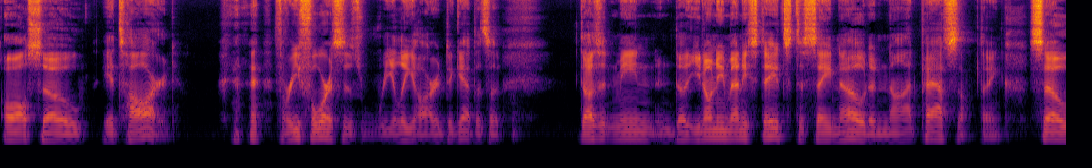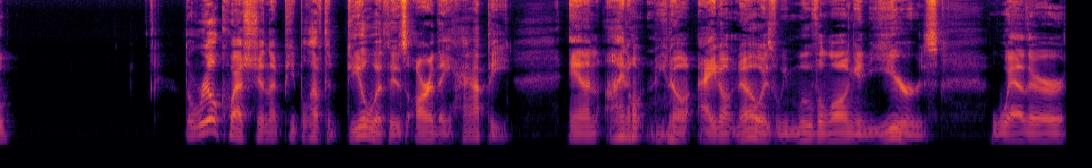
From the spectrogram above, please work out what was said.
also it's hard. Three fourths is really hard to get. That's a doesn't mean you don't need many states to say no to not pass something. So the real question that people have to deal with is are they happy? And I don't, you know, I don't know as we move along in years whether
